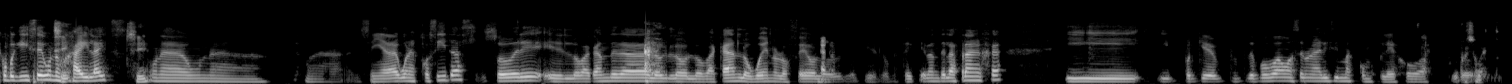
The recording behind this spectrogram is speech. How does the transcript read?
como que hice unos highlights, Una, una, señalar algunas cositas sobre lo bacán de la, lo, lo, bacán, lo bueno, lo feo, lo, que, lo que ustedes quieran de la franja. Y, y, porque después vamos a hacer un análisis más complejo. Por supuesto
